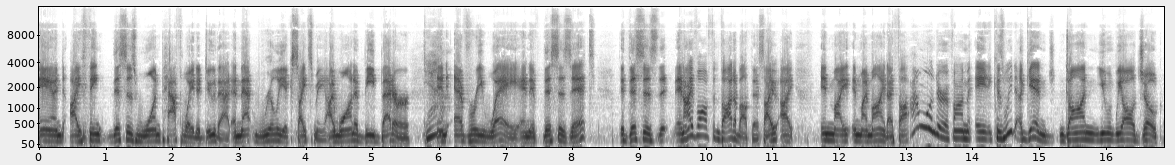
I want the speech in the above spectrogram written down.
And I think this is one pathway to do that. And that really excites me. I want to be better Yeah. in every way. And if this is it, if this is the, and I've often thought about this. I, I, in my, in my mind, I thought, I wonder if I'm a, cause we, again, Dawn, you and we all joke.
